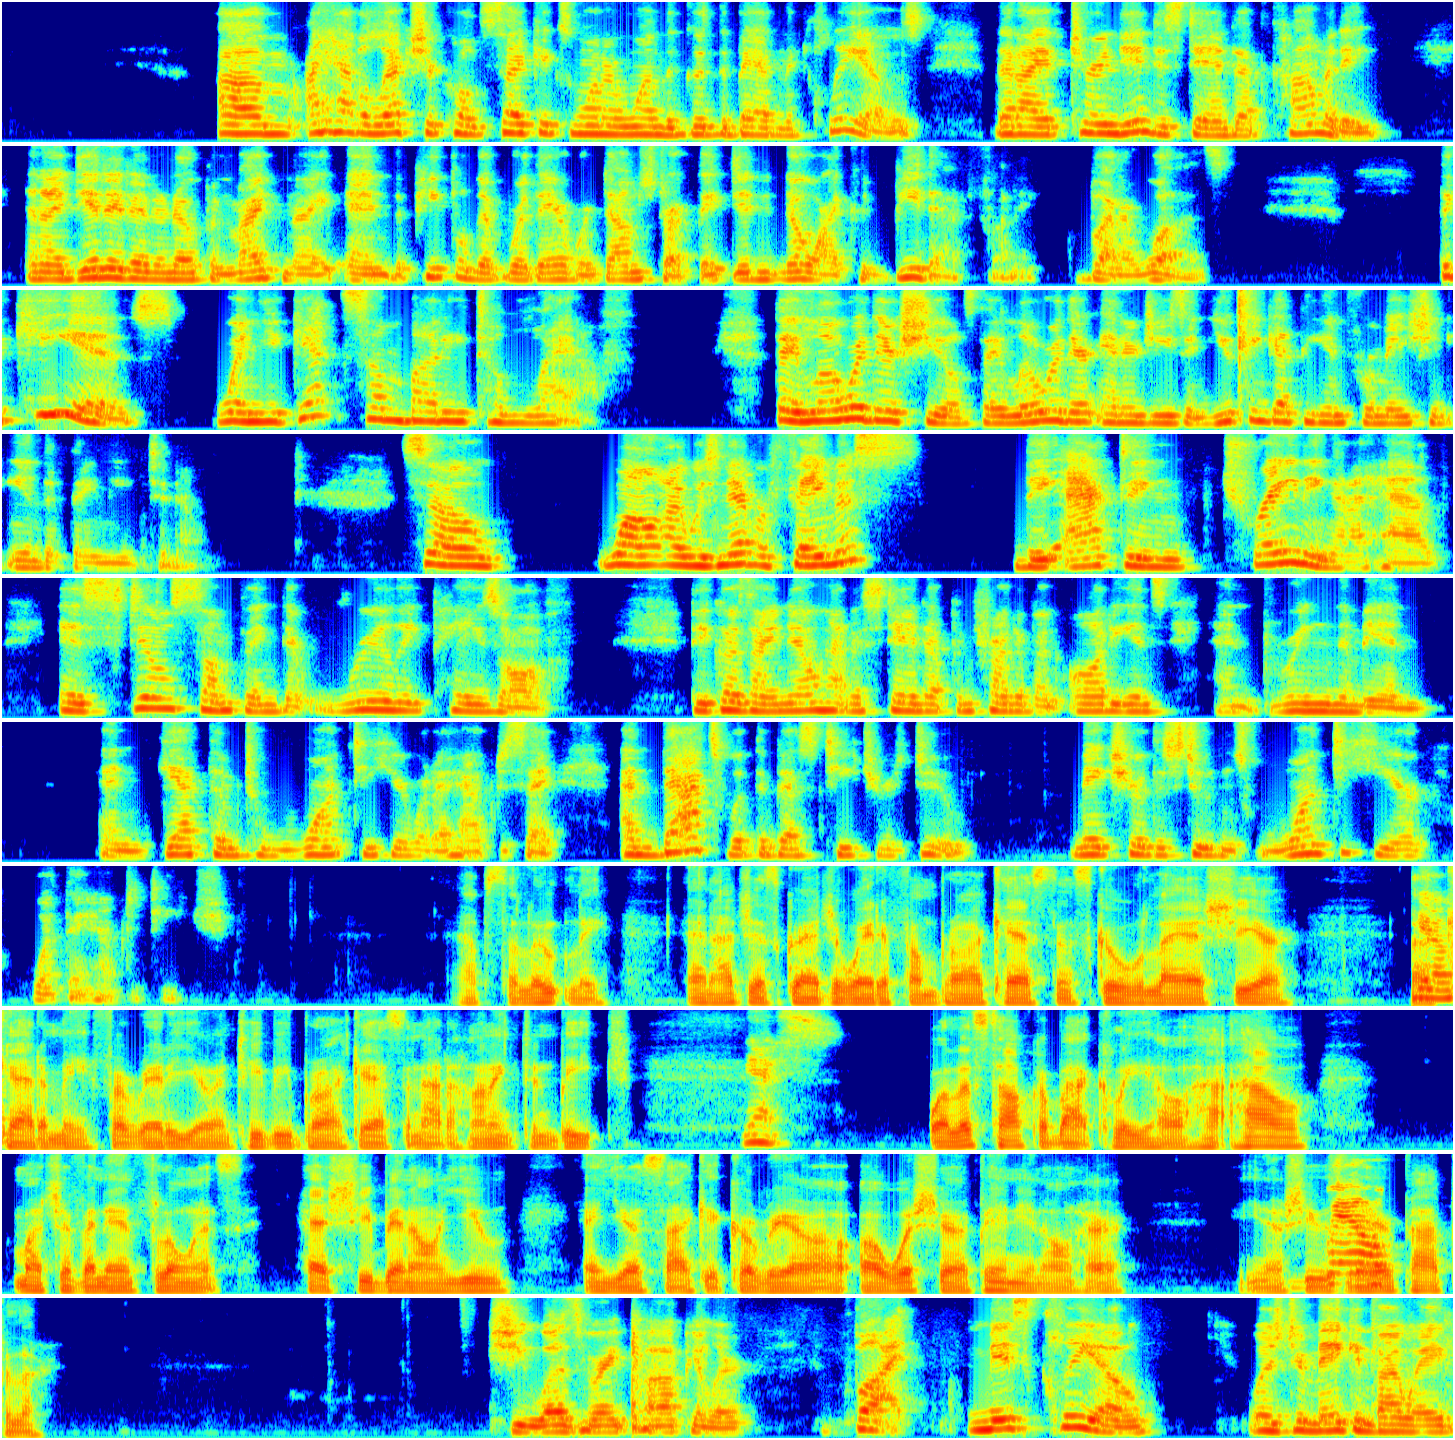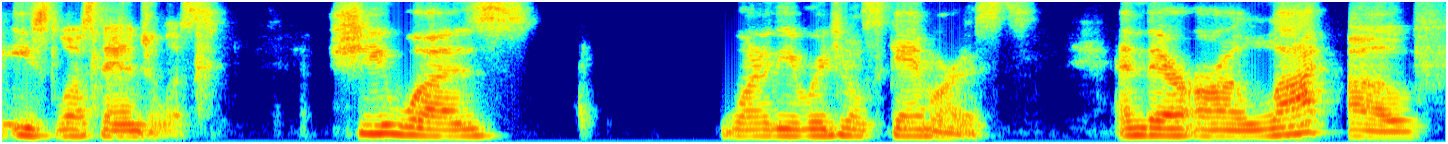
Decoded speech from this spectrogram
Um, I have a lecture called Psychics 101 The Good, the Bad, and the Cleos that I have turned into stand up comedy and I did it at an open mic night, and the people that were there were dumbstruck. They didn't know I could be that funny, but I was. The key is when you get somebody to laugh, they lower their shields, they lower their energies, and you can get the information in that they need to know. So while I was never famous, the acting training I have is still something that really pays off because I know how to stand up in front of an audience and bring them in and get them to want to hear what I have to say. And that's what the best teachers do make sure the students want to hear what they have to teach. Absolutely. And I just graduated from broadcasting school last year, yeah. Academy for Radio and TV Broadcasting out of Huntington Beach. Yes. Well, let's talk about Cleo. How, how much of an influence has she been on you and your psychic career, or, or what's your opinion on her? You know, she was well, very popular she was very popular. But Miss Cleo was Jamaican by way of East Los Angeles. She was one of the original scam artists. And there are a lot of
